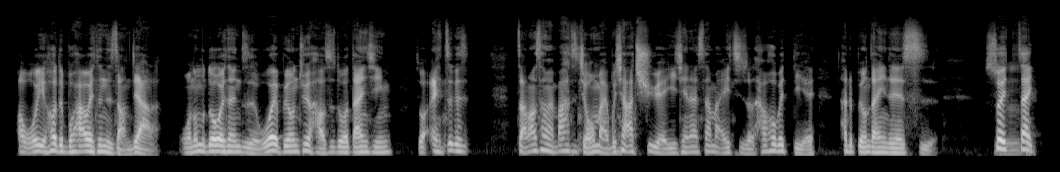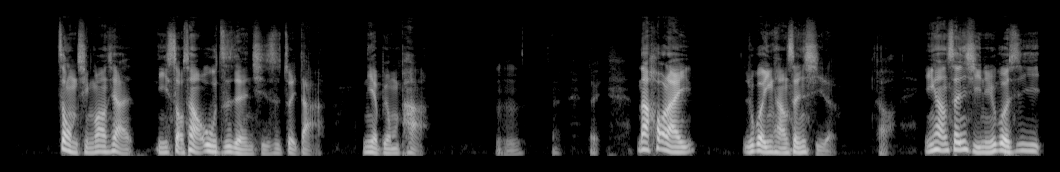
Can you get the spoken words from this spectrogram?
哦，我以后就不怕卫生纸涨价了。我那么多卫生纸，我也不用去好事多担心说，哎、欸，这个涨到三百八十九，我买不下去、欸。哎，以前在三百一十九，它会不会跌？他就不用担心这些事。所以在这种情况下，你手上有物资的人其实是最大，你也不用怕。嗯哼，对。那后来如果银行升息了，好，银行升息，你如果是一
